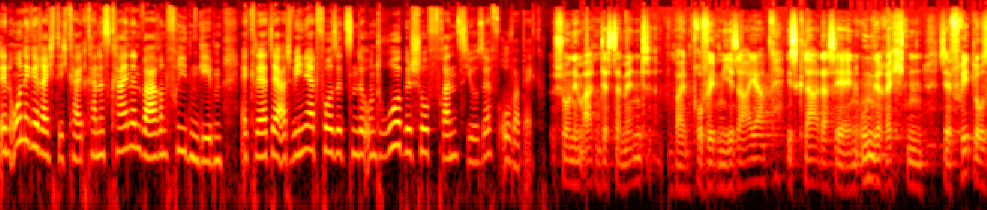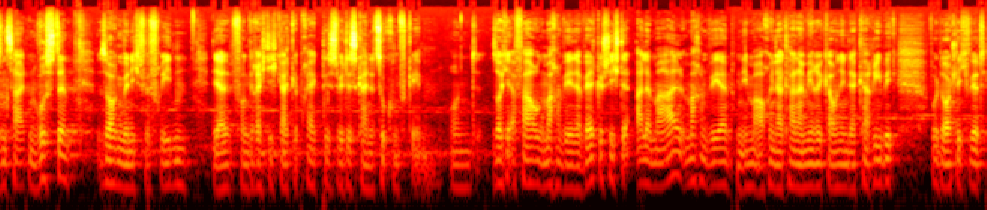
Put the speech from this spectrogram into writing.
Denn ohne Gerechtigkeit kann es keinen wahren Frieden geben, erklärt der Adveniat-Vorsitzende und Ruhrbischof Franz Josef Overbeck. Schon im Alten Testament beim Propheten Jesaja ist klar, dass er in ungerechten, sehr friedlosen Zeiten wusste, sorgen wir nicht für Frieden, der von Gerechtigkeit geprägt ist, wird es keine Zukunft geben. Und solche Erfahrungen machen wir in der Weltgeschichte allemal, machen wir immer auch in Lateinamerika und in der Karibik, wo deutlich wird,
